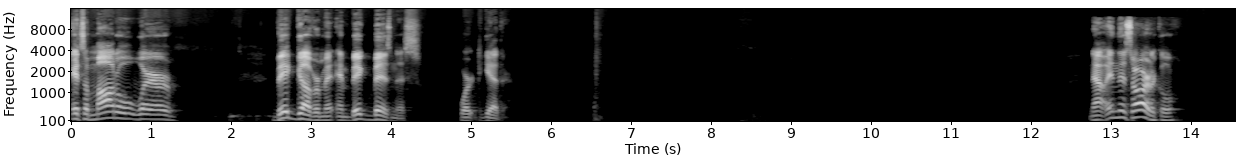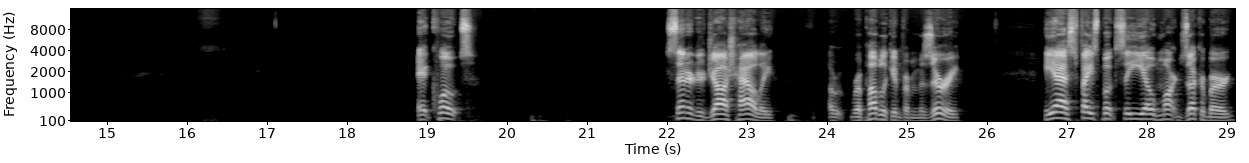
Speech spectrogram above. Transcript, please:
It's a model where big government and big business work together. Now, in this article, it quotes Senator Josh Hawley, a Republican from Missouri. He asked Facebook CEO Mark Zuckerberg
